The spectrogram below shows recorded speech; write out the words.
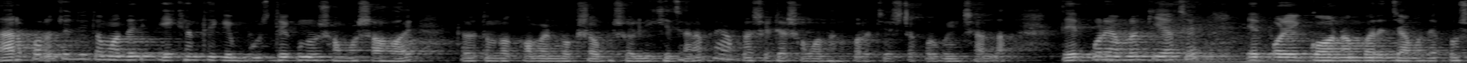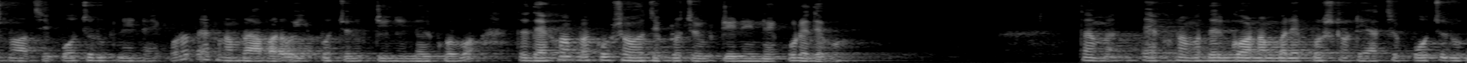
তারপরে যদি তোমাদের এখান থেকে বুঝতে কোনো সমস্যা হয়, তাহলে তোমরা কমেন্ট বক্সে অবশ্যই লিখে জানাবে। আমরা সেটা সমাধান করার চেষ্টা করব ইনশাল্লাহ তো এরপরে আমরা কি আছে? এরপরে গ নাম্বারে যে আমাদের প্রশ্ন আছে, প্রচুর নির্ণয় করো। তো এখন আমরা আবার ওই প্রচুরটি নির্ণয় করব। তো দেখো আমরা খুব সহজে প্রচুরটি নির্ণয় করে দেবো। তা এখন আমাদের গ নাম্বারের প্রশ্নটি আছে, প্রচুরক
